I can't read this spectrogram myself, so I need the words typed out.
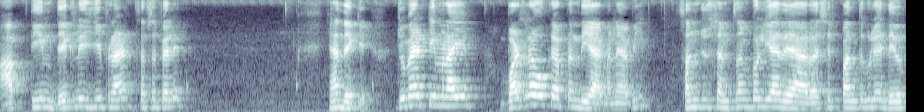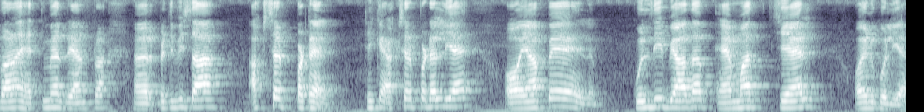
आप टीम देख लीजिए फ्रेंड, सबसे पहले। यहाँ देखिए, जो मैंने टीम बनाई है, बटलर को कैप्टन दिया है मैंने अभी। संजू सैमसंग को लिया दिया रशिद पंत को लिया देवबाड़ा हेतमेर, रियान पृथ्वी शाह, अक्षर पटेल। ठीक है, अक्षर पटेल लिया है और यहाँ पे कुलदीप यादव, अहमद, चैल और इनको लिया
